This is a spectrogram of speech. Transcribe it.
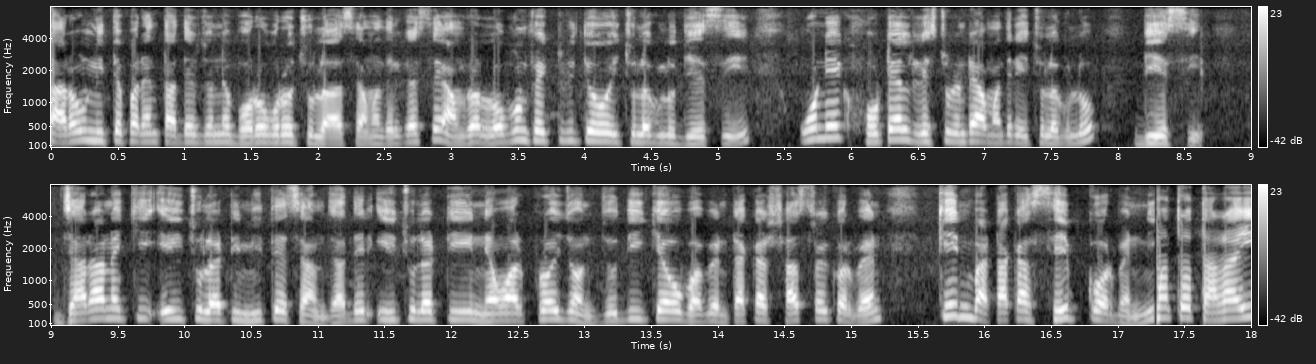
তারাও নিতে পারেন। তাদের জন্য বড় বড় চুলা আছে আমাদের কাছে। আমরা লবণ ফ্যাক্টরিতেও এই চুলাগুলো দিয়েছি। অনেক হোটেল, রেস্টুরেন্টে আমাদের এই চুলাগুলো দিয়েছি। যারা নাকি এই চুলাটি নিতে চান, যাদের এই চুলাটি নেওয়ার প্রয়োজন, যদি কেউ ভাবেন টাকার সাশ্রয় করবেন কিংবা টাকা সেভ করবেন। মাত্র তারাই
